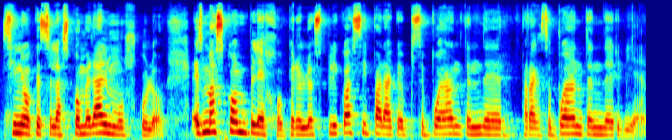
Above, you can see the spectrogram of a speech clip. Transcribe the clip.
sino que se las comerá el músculo. Es más complejo, pero lo explico así para que se pueda entender, para que se pueda entender bien.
